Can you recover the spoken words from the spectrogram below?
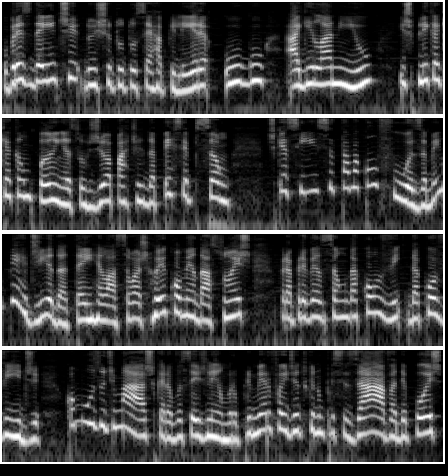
O presidente do Instituto Serra Pilheira, Hugo Aguilaniu, explica que a campanha surgiu a partir da percepção de que a ciência estava confusa, meio perdida até em relação às recomendações para a prevenção da Covid, como o uso de máscara, vocês lembram? Primeiro foi dito que não precisava, depois,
